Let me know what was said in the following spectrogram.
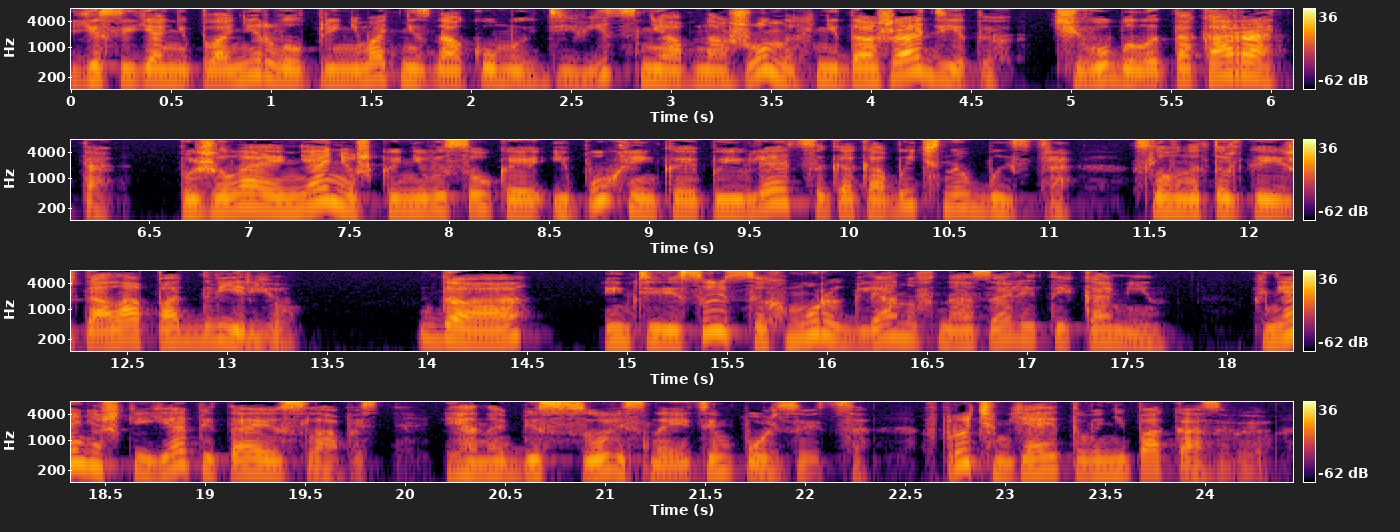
если я не планировал принимать незнакомых девиц, не обнаженных, ни даже одетых? Чего было так орать-то? Пожилая нянюшка, невысокая и пухленькая, появляется, как обычно, быстро, словно только и ждала под дверью. «Да», — интересуется, хмуро глянув на залитый камин. К нянюшке я питаю слабость, и она бессовестно этим пользуется. Впрочем, я этого не показываю —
